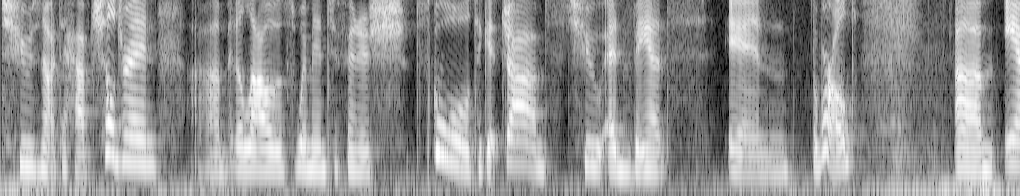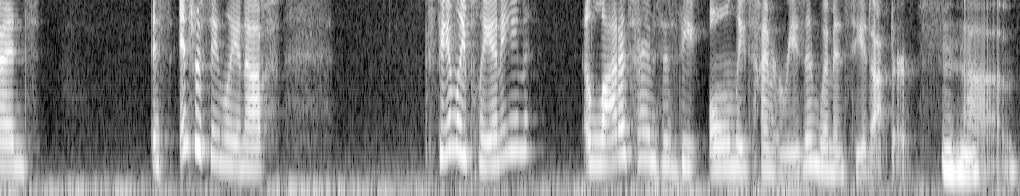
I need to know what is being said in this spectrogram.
choose not to have children. Um, it allows women to finish school, to get jobs, to advance in the world. Um, and it's interestingly enough, family planning a lot of times is the only time or reason women see a doctor. Um,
